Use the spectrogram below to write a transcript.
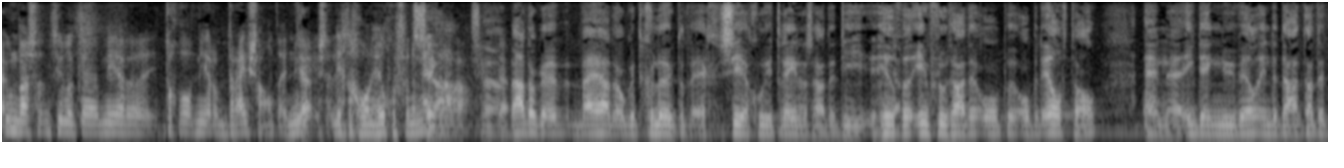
Toen was het natuurlijk eh, meer, eh, toch wel meer op drijfzand. En nu Ja. is, ligt er gewoon een heel goed fundament. Zeker. aan. Ja, we hadden ook, eh, wij hadden ook het geluk dat we echt zeer goede trainers hadden... die heel veel invloed hadden op, op het elftal. En eh, ik denk nu wel inderdaad dat het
